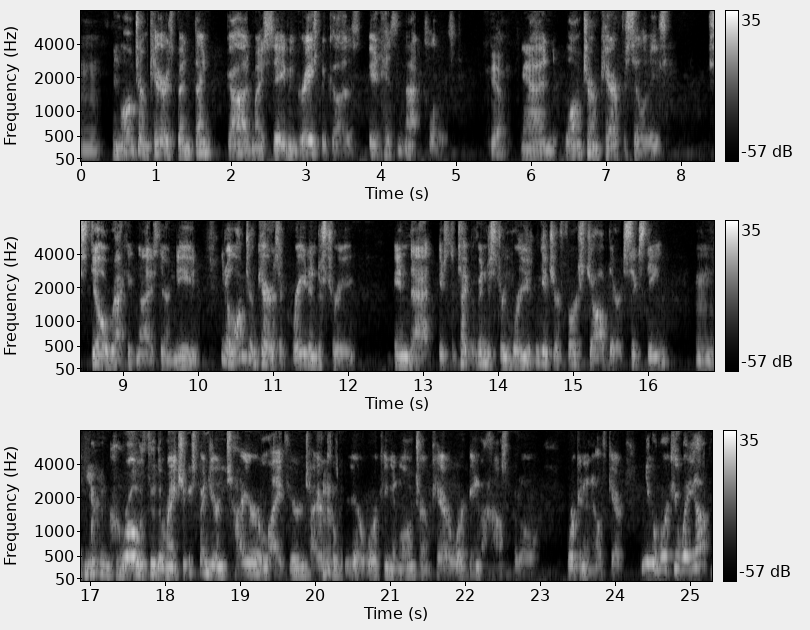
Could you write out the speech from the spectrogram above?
Mm-hmm. And long-term care has been, thank God, my saving grace because it has not closed. Yeah. And long-term care facilities still recognize their need. You know, long-term care is a great industry in that it's the type of industry where you can get your first job there at 16 Mm-hmm. You can grow through the ranks. You can spend your entire life, your entire mm-hmm. career working in long term care, working in a hospital, working in healthcare. And you can work your way up.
